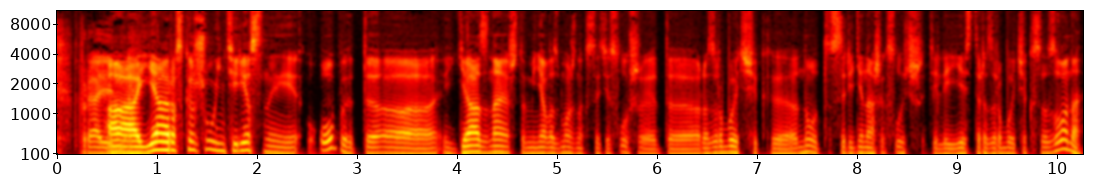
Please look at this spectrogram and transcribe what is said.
правильно. А, я расскажу интересный опыт. А, я знаю, что меня, возможно, кстати, слушает э, разработчик, э, ну, вот среди наших слушателей есть разработчик сезона,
